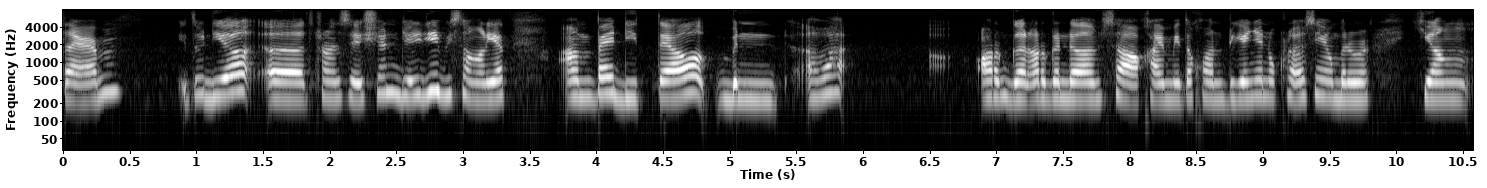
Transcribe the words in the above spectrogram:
term itu dia uh, translation jadi dia bisa ngelihat sampai detail ben apa organ-organ dalam sel kayak mitokondrianya nukleusnya yang benar yang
